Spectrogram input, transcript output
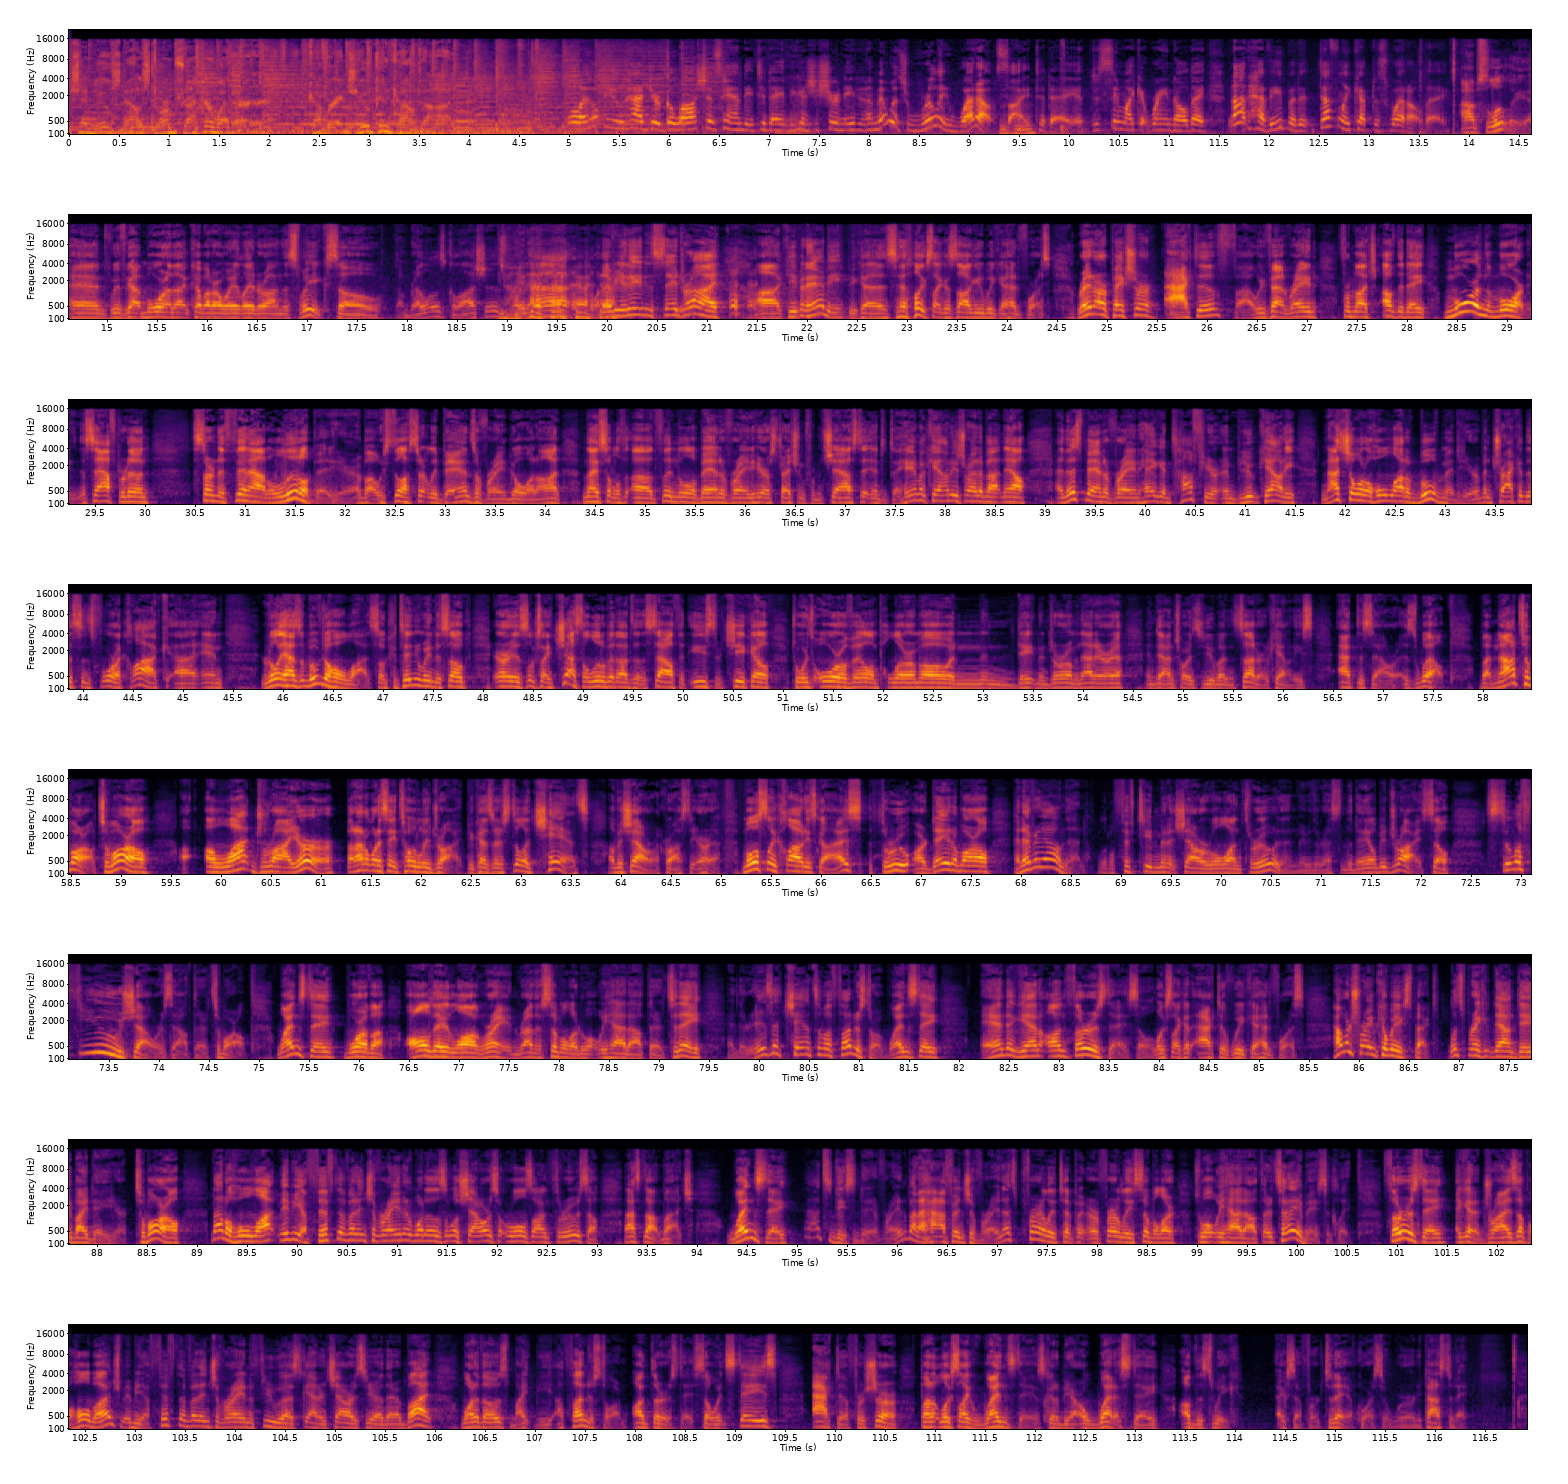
Action News Now Storm Tracker weather. Coverage you can count on. Well, I hope you had your galoshes handy today because you sure needed them. It was really wet outside Mm-hmm. today. It just seemed like it rained all day. Not heavy, but it definitely kept us wet all day. Absolutely. And we've got more of that coming our way later on this week. So umbrellas, galoshes, rain hat, whatever you need to stay dry, uh, keep it handy because it looks like a soggy week ahead for us. Radar picture active. Uh, we've had rain for much of the day, more in the morning. This afternoon, starting to thin out a little bit here, but we still have certainly bands of rain going on. Nice little uh, thin little band of rain here stretching from Shasta into Tehama counties right about now. And this band of rain hanging tough here in Butte County, not showing a whole lot of movement here. I've been tracking this since 4 o'clock uh, and really hasn't moved a whole lot. So continuing to soak areas looks like just a little bit onto the south and east of Chico towards Oroville and Palermo and, and Dayton and Durham in that area and down towards Yuba and Sutter counties at this hour as well. But not tomorrow. Tomorrow, a, a lot drier, but I don't want to say totally dry because there's still a chance of a shower across the area. Mostly cloudy skies through our day tomorrow, and every now and then, a little 15 minute shower roll on through, and then maybe the rest of the day will be dry. So still a few showers out there tomorrow. Wednesday, more of a all day long rain, rather similar to what we had out there today, and there is a chance of a thunderstorm Wednesday and again on Thursday. So it looks like an active week ahead for us. How much rain can we expect? Let's break it down day by day here. Tomorrow, not a whole lot, maybe a fifth of an inch of rain in one of those little showers that rolls on through, so that's not much. Wednesday, that's a decent day of rain, about a half inch of rain. That's fairly typical or fairly similar to what we had out there today, basically. Thursday, again, it dries up a whole bunch, maybe a fifth of an inch of rain, a few uh, scattered showers here or there, but one of those might be a thunderstorm on Thursday. So it stays active for sure, but it looks like Wednesday is going to be our wettest day of this week, except for today, of course. We're already past today.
